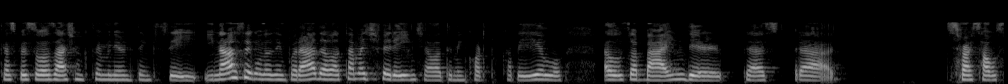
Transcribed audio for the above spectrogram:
que as pessoas acham que o feminino tem que ser. E na segunda temporada ela tá mais diferente, ela também corta o cabelo, ela usa binder pra, pra disfarçar os,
